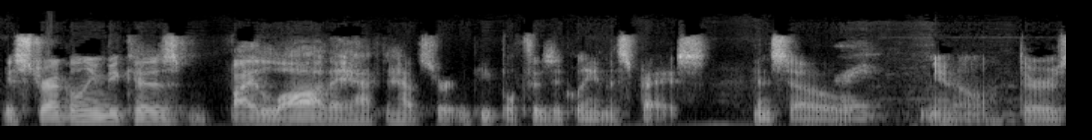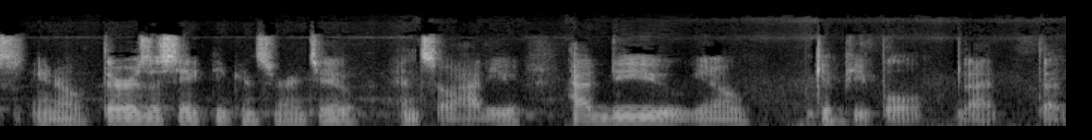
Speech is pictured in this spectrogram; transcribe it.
is struggling because by law they have to have certain people physically in the space and so right. you know there's you know there is a safety concern too and so how do you how do you you know give people that that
